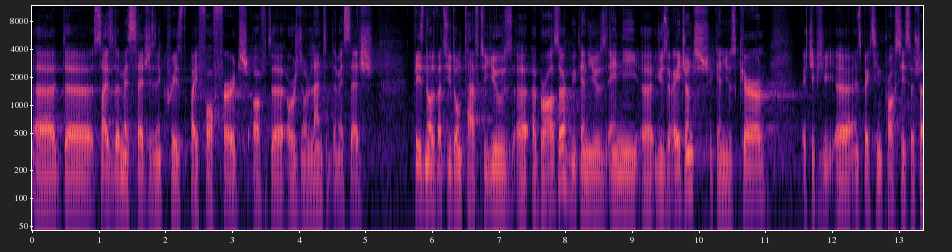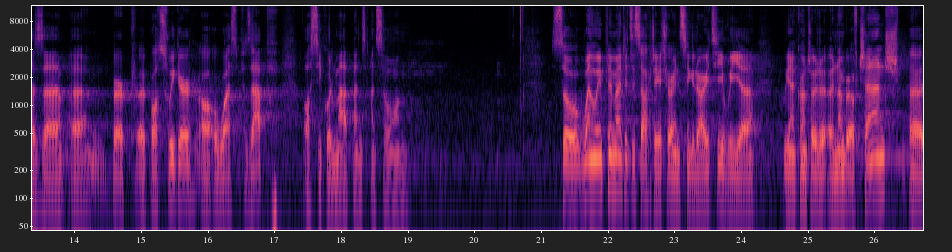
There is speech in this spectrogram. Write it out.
uh, the size of the message is increased by four-thirds of the original length of the message. Please note that you don't have to use a, a browser. You can use any uh, user agent. You can use curl, HTTP uh, inspecting proxies such as uh, um, burp uh, portswigger or, or, wasp zap or SQL map and, and so on. So when we implemented this architecture in Singularity, we, uh, we encountered a, number of challenges. Uh,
